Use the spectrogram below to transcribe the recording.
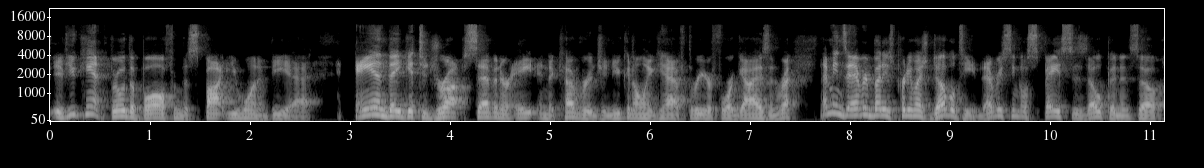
if you can't throw the ball from the spot you want to be at, and they get to drop seven or eight into coverage, and you can only have three or four guys in re- that means everybody's pretty much double teamed. Every single space is open, and so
